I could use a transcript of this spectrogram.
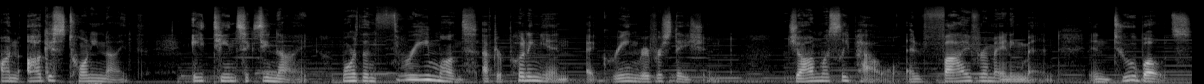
On August 29th, 1869, more than three months after putting in at Green River Station, John Wesley Powell and five remaining men in two boats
